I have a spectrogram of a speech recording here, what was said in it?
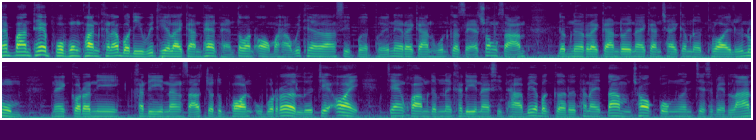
นายปานเทพพัวพงพันธ์คณะบดีวิทยาลัยการแพทย์แผนตะวันออกมหาวิทยาลัยรังสิตเปิดเผยในรายการโหนกระแสช่อง 3ดำเนินรายการโดยนายกัญชัยกำเนิดพลอยหรือหนุ่ม ในกรณีคดีนางสาวจตุพรอุบลเลิศหรือเจ๊อ้อย แจ้งความดำเนินคดีนายสิทธาเบี้ยบังเกิดหรือทนายตั้มช่อโกงเงิน 71 ล้าน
